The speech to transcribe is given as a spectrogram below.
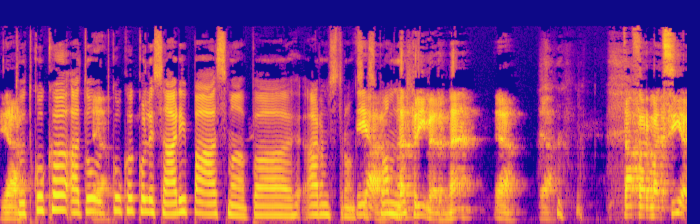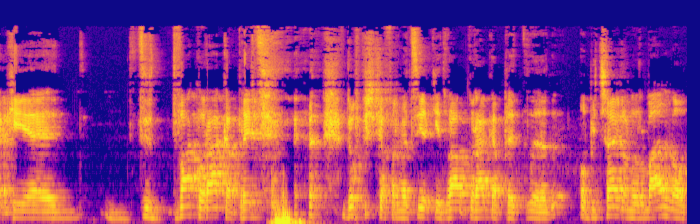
Ja. To je tako, kot ja. ko kolesari, pa Asma, pa Armstrong. Ja, na primer, ne? Ja, ja. Ta farmacija, ki je dva koraka pred, dopiška farmacija, ki je dva koraka pred uh, običajno, normalno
